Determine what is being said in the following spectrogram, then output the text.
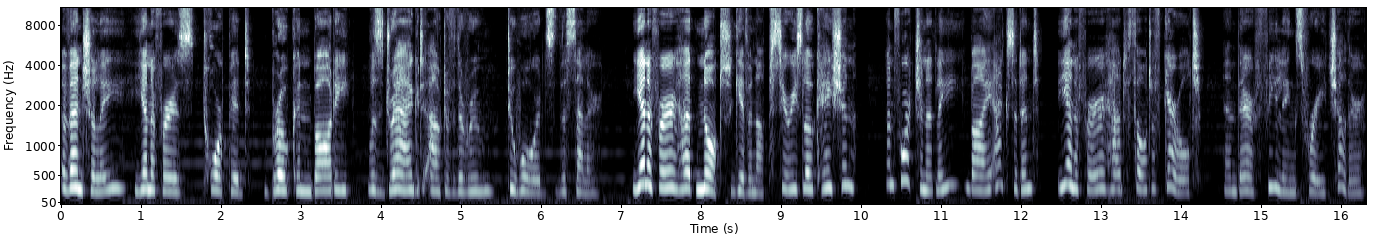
Eventually, Yennefer's torpid, broken body was dragged out of the room towards the cellar. Yennefer had not given up Ciri's location. Unfortunately, by accident, Yennefer had thought of Geralt, and their feelings for each other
